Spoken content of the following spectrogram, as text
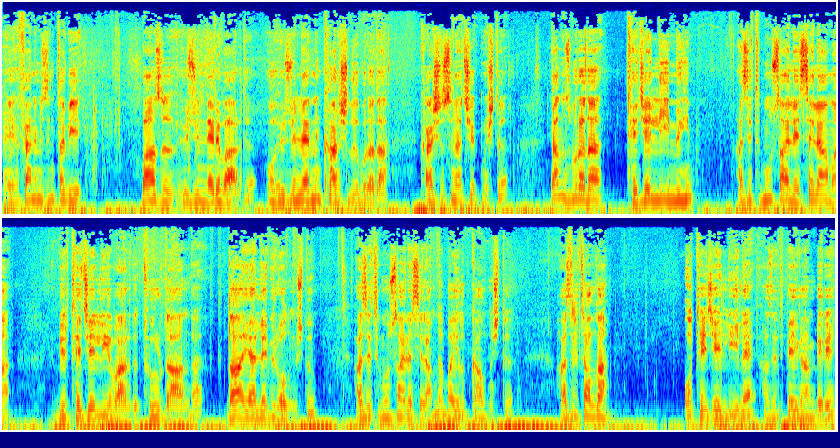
e, Efendimizin tabi bazı hüzünleri vardı. O hüzünlerinin karşılığı burada karşısına çıkmıştı. Yalnız burada tecelli mühim. Hazreti Musa Aleyhisselam'a bir tecelli vardı Tur Dağı'nda. Dağ yerle bir olmuştu. Hazreti Musa Aleyhisselam da bayılıp kalmıştı. Hazreti Allah o tecelli ile Hazreti Peygamberi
